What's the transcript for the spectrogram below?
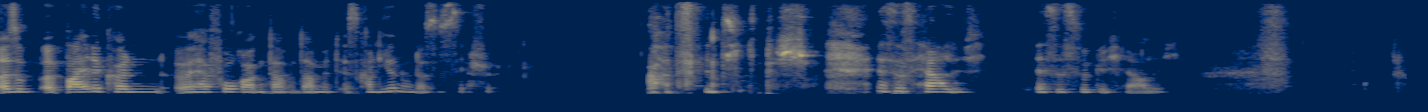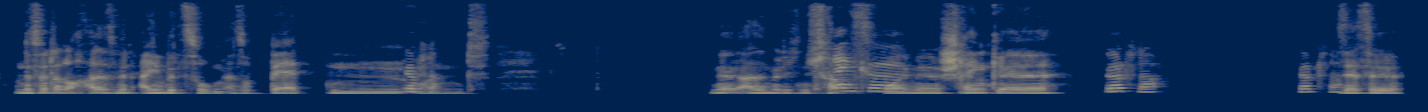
also äh, beide können äh, hervorragend da, damit eskalieren und das ist sehr schön. Gott, sind die bescheuert. Es ist herrlich. Es ist wirklich herrlich. Und das wird dann auch alles mit einbezogen. Also Betten Ja, und ne, alle möglichen Schränke. Schatzbäume, Schränke, Ja, klar. Ja, klar. Sessel,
